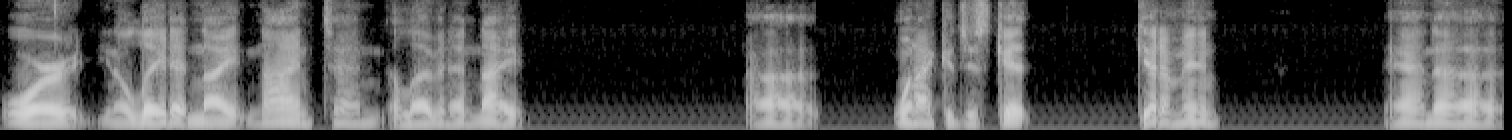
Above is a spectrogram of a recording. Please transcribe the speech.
or you know late at night, 9, 10, 11 at night, uh, when I could just get get them in. And uh,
